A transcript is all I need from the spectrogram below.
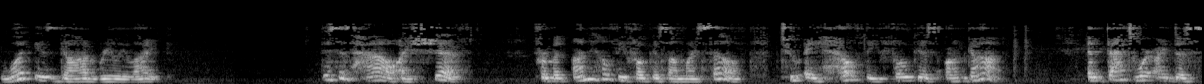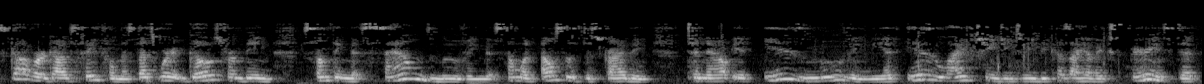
what is God really like. This is how I shift from an unhealthy focus on myself to a healthy focus on God. And that's where I discover God's faithfulness. That's where it goes from being something that sounds moving, that someone else is describing, to now it is moving me. It is life changing to me because I have experienced it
